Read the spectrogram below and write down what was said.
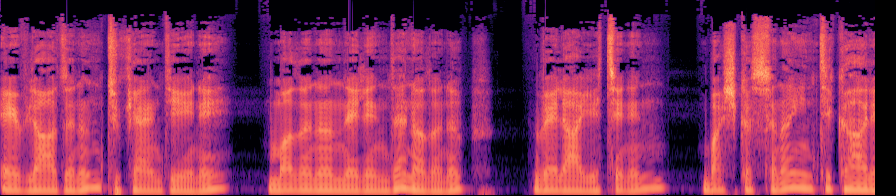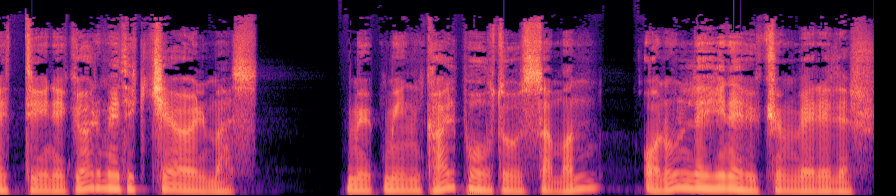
evladının tükendiğini, malının elinden alınıp, velayetinin başkasına intikal ettiğini görmedikçe ölmez. Mümin kalp olduğu zaman onun lehine hüküm verilir.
